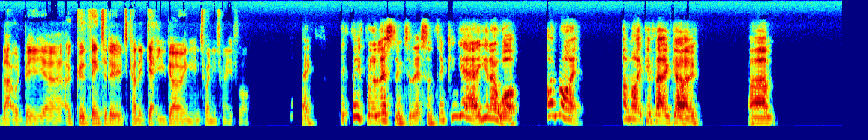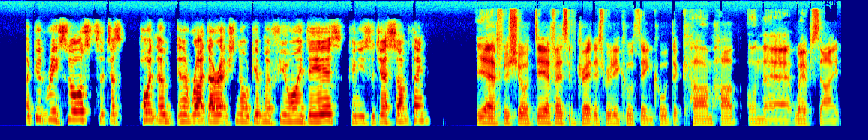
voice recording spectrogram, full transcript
that would be a, a good thing to do to kind of get you going in 2024. Okay. If people are listening to this and thinking, yeah, you know what, I might, I might give that a go. Um, a good resource to just point them in the right direction or give them a few ideas. Can you suggest something? Yeah, for sure. DFS have created this really cool thing called the Calm Hub on their website,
